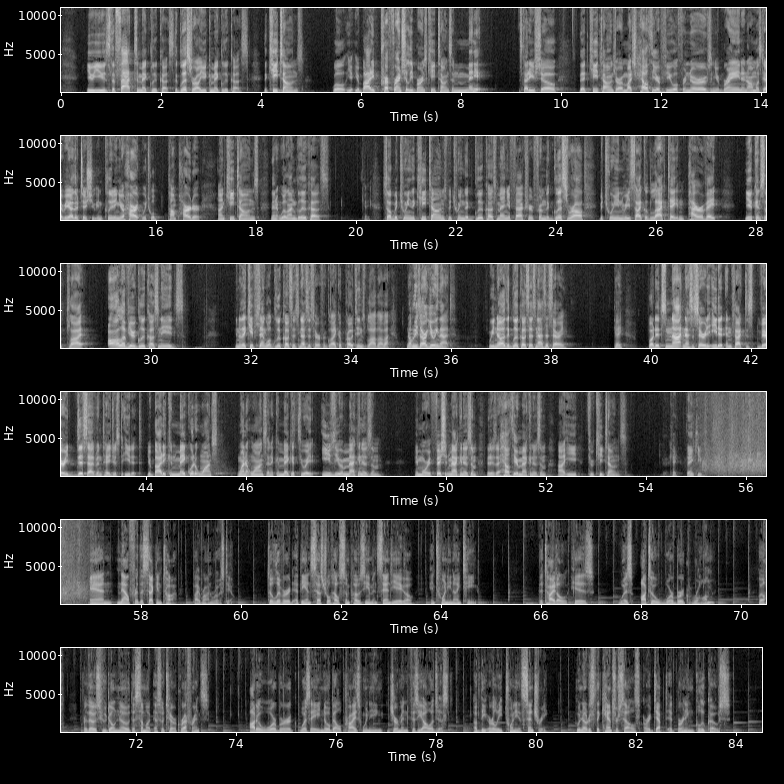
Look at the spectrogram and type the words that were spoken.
you use the fat to make glucose. The glycerol, you can make glucose. The ketones, well, your body preferentially burns ketones, and many studies show that ketones are a much healthier fuel for nerves and your brain and almost every other tissue, including your heart, which will pump harder on ketones than it will on glucose. Okay. So between the ketones, between the glucose manufactured from the glycerol, between recycled lactate and pyruvate, you can supply all of your glucose needs. You know, they keep saying, well, glucose is necessary for glycoproteins, blah, blah, blah. Nobody's arguing that. We know that glucose is necessary. Okay? But it's not necessary to eat it. In fact, it's very disadvantageous to eat it. Your body can make what it wants when it wants, and it can make it through an easier mechanism a more efficient mechanism that is a healthier mechanism, i.e., through ketones. Okay, thank you. And now for the second talk by Ron Rosedale, delivered at the Ancestral Health Symposium in San Diego in 2019. The title is Was Otto Warburg Wrong? Well, for those who don't know the somewhat esoteric reference, Otto Warburg was a Nobel Prize winning German physiologist of the early 20th century who noticed that cancer cells are adept at burning glucose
